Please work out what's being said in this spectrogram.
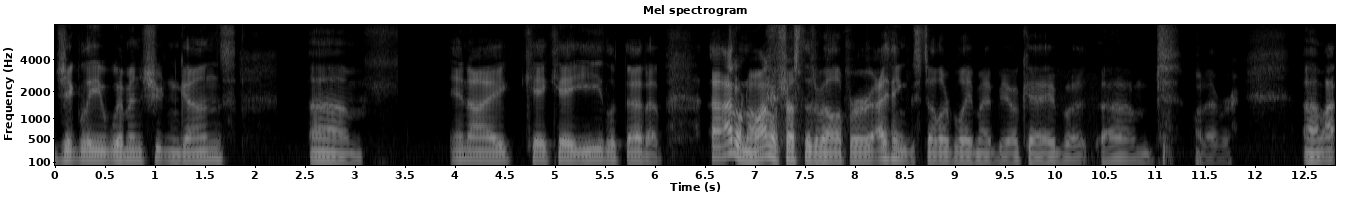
jiggly women shooting guns. Um, N I K K E. Look that up. I don't know. I don't trust the developer. I think Stellar Blade might be okay, but um, whatever. Um, I,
